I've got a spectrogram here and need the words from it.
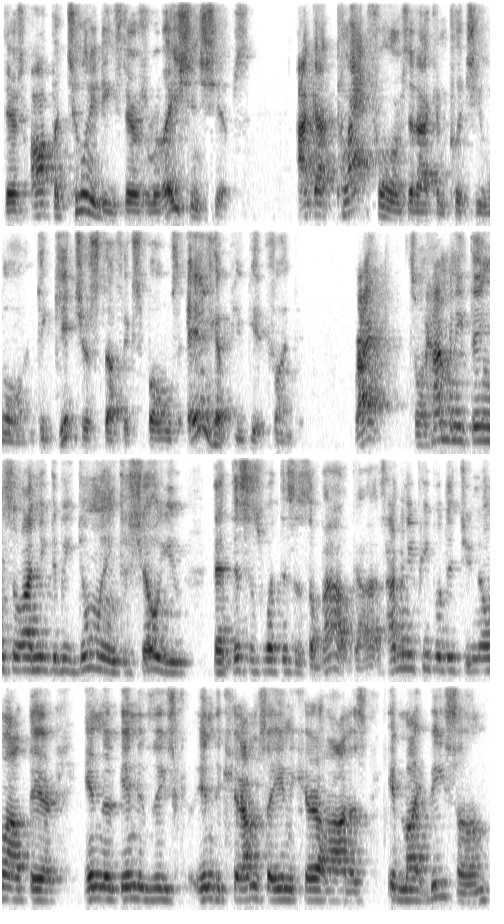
there's opportunities, there's relationships. I got platforms that I can put you on to get your stuff exposed and help you get funded, right? So, how many things do I need to be doing to show you that this is what this is about, guys. How many people did you know out there in the in these in the I'm gonna say in the Carolinas? It might be some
